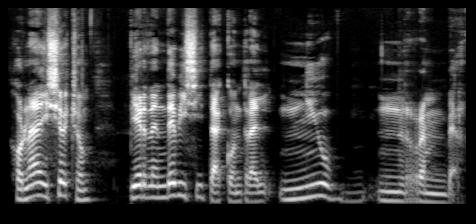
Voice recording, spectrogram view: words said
Jornada 18, pierden de visita contra el Nuremberg.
